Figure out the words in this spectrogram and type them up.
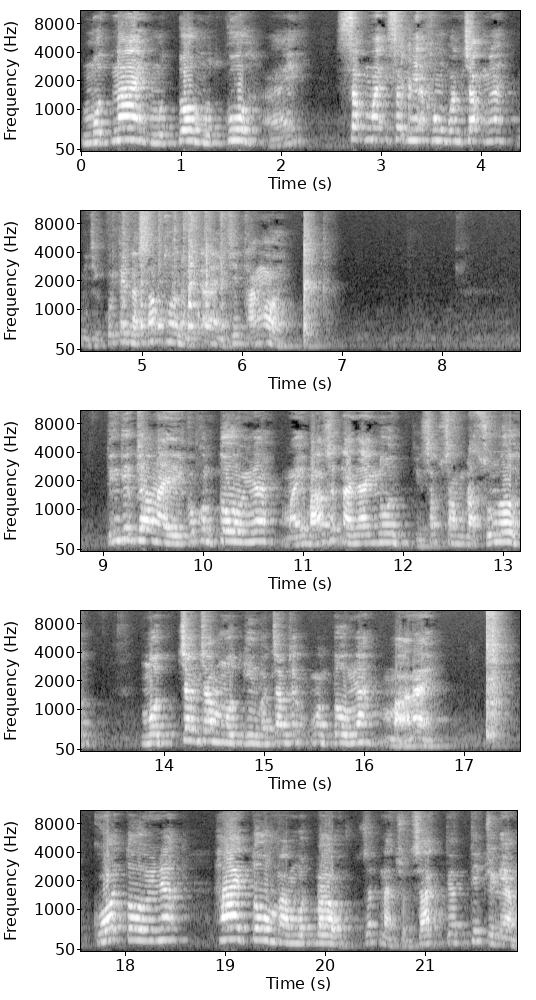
Một nai, một tôm, một cua. Đấy. Sóc mạnh, sóc nhẹ không quan trọng nhá. Mình chỉ có tên là sóc thôi là mình đã giành chiến thắng rồi tiếng tiếp theo này có con tôm nhá. Máy báo rất là nhanh luôn thì sắp xong đặt xuống thôi. 100 trăm một nghìn phần trăm sẽ có con tôm nhá. Mở này. Có tôm nhá. Hai tôm và một bầu. Rất là chuẩn xác. Tiếp tiếp cho anh em.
